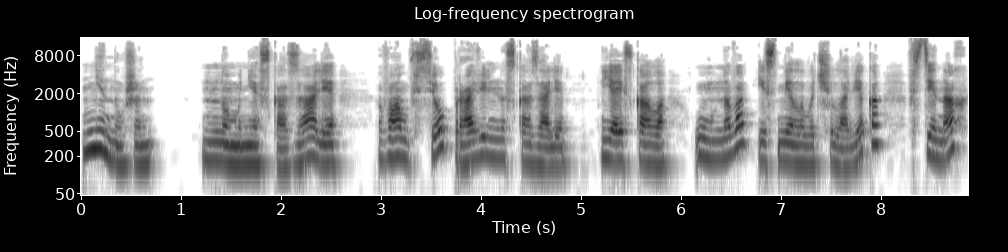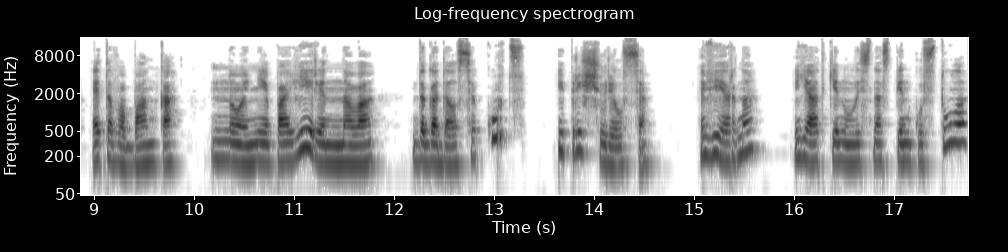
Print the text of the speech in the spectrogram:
«Не нужен». «Но мне сказали...» «Вам все правильно сказали. Я искала умного и смелого человека в стенах этого банка, но не поверенного», догадался Курц и прищурился. «Верно», я откинулась на спинку стула,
